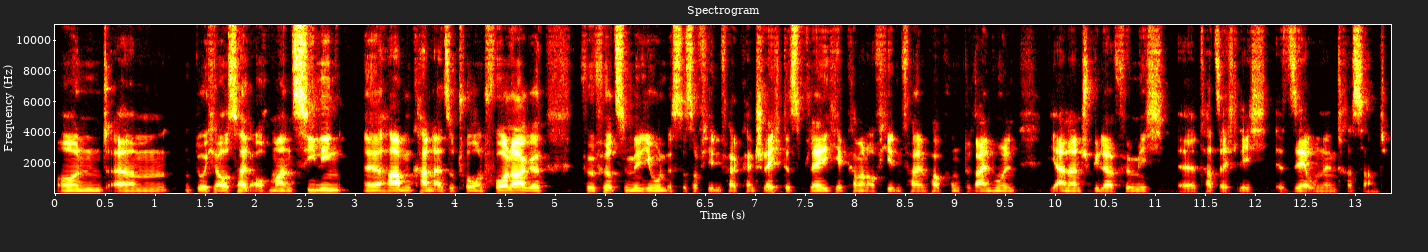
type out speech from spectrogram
und ähm, durchaus halt auch mal ein Ceiling äh, haben kann, also Tor und Vorlage. Für 14 Millionen ist das auf jeden Fall kein schlechtes Play. Hier kann man auf jeden Fall ein paar Punkte reinholen. Die anderen Spieler für mich äh, tatsächlich sehr uninteressant.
